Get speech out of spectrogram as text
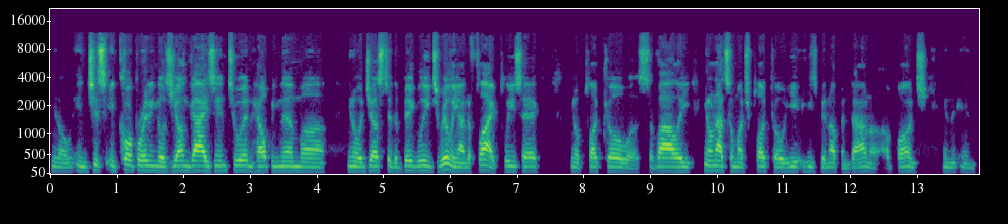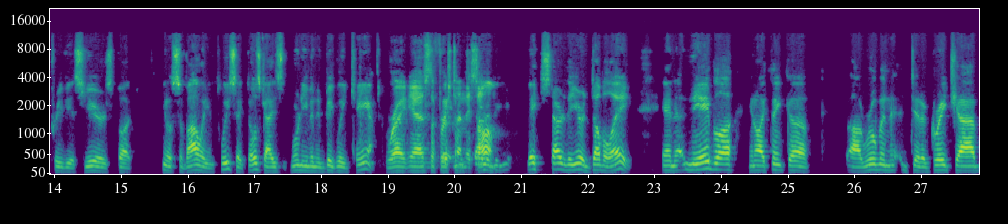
you know, in just incorporating those young guys into it and helping them, uh, you know, adjust to the big leagues really on the fly. Plesac, you know, Plutko, uh, Civale, you know, not so much Plutko. He, he's been up and down a, a bunch in, in previous years, but, you know, Civale and Plesac, those guys weren't even in big league camp. Right. Yeah. It's the first they, time they saw them. The, they started the year at double A. And uh, Niebla, you know, I think uh, uh, Ruben did a great job,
